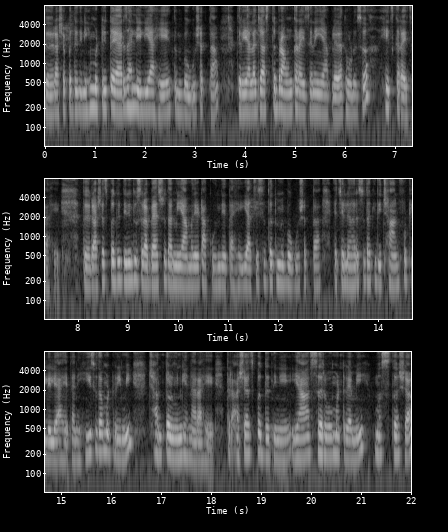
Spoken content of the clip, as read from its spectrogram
तर अशा पद्धतीने ही मटरी तयार झालेली आहे. तुम्ही बघू शकता. तर याला जास्त ब्राऊन करायचं नाही आहे आपल्याला थोडंसं हेच करायचं आहे. तर अशाच पद्धतीने दुसरा बॅचसुद्धा मी यामध्ये टाकून देत आहे. याचेसुद्धा तुम्ही बघू शकता. याचे लहरसुद्धा किती छान फुटलेले आहेत आणि ही सुद्धा मटरी मी छान तळून घेणार आहे. तर अशाच पद्धतीने या सर्व मटऱ्या मी मस्त अशा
